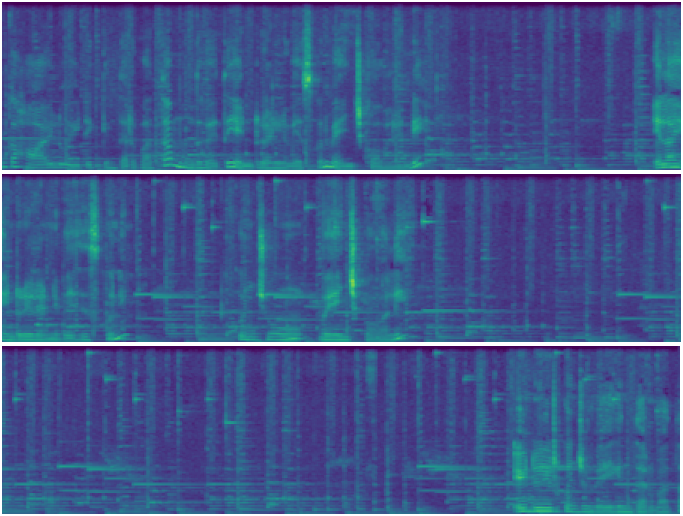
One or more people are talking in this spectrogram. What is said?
ఇంకా ఆయిల్ ఎక్కిన తర్వాత ముందుగా అయితే ఎండ్రాయిల్ని వేసుకొని వేయించుకోవాలండి. ఇలా ఎండ్రాయిలన్నీ వేసేసుకొని కొంచెం వేయించుకోవాలి. ఎండునీళ్ళు కొంచెం వేగిన తర్వాత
